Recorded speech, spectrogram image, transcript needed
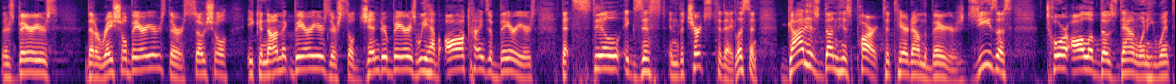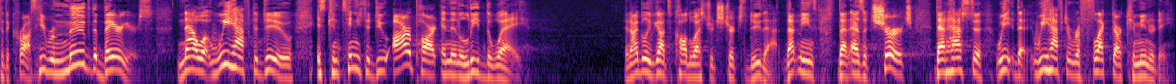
There's barriers that are racial barriers, there are social economic barriers, there's still gender barriers. We have all kinds of barriers that still exist in the church today. Listen, God has done his part to tear down the barriers. Jesus tore all of those down when he went to the cross. He removed the barriers. Now, what we have to do is continue to do our part and then lead the way. And I believe God's called Westridge Church to do that. That means that as a church, that has to, we, that we have to reflect our community.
